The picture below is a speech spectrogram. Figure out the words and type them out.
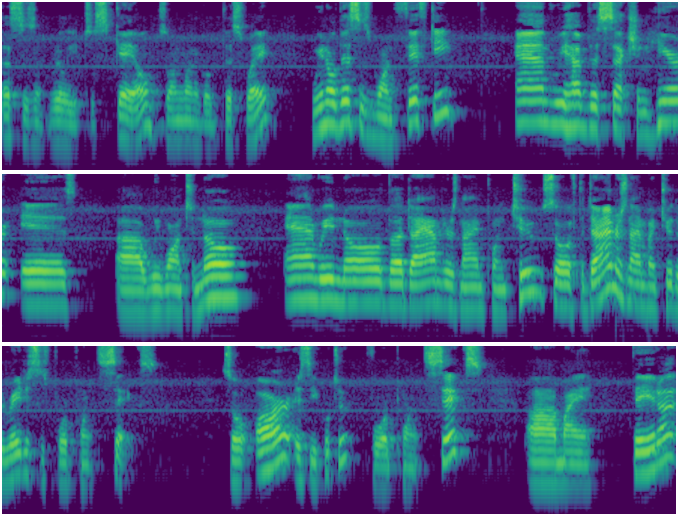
this isn't really to scale, so I'm going to go this way. We know this is 150. And we have this section here is uh, we want to know and we know the diameter is 9.2. So if the diameter is 9.2, the radius is 4.6. So r is equal to 4.6. Uh, my theta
